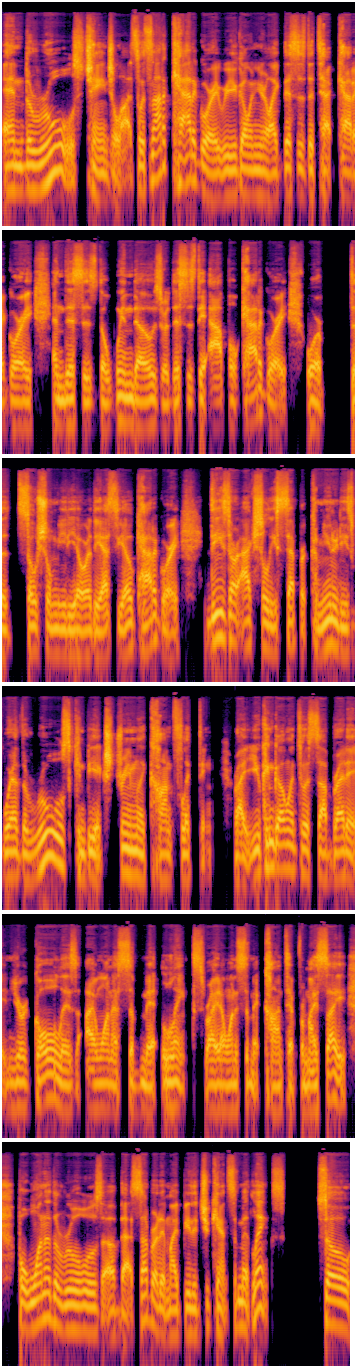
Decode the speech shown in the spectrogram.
And the rules change a lot. So it's not a category where you go and you're like, this is the tech category and this is the Windows or this is the Apple category or the social media or the SEO category. These are actually separate communities where the rules can be extremely conflicting right? You can go into a subreddit and your goal is I want to submit links, right? I want to submit content from my site. But one of the rules of that subreddit might be that you can't submit links. So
